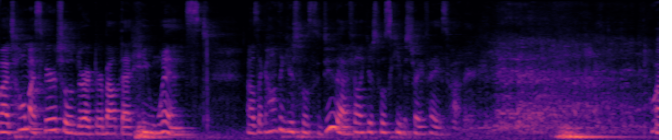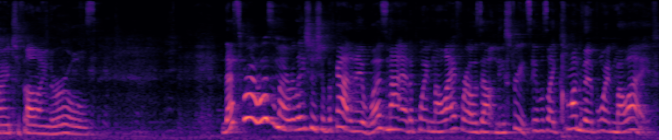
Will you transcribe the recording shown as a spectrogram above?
When I told my spiritual director about that, he winced. I was like, I don't think you're supposed to do that. I feel like you're supposed to keep a straight face, Father. Why aren't you following the rules? That's where I was in my relationship with God. And it was not at a point in my life where I was out in these streets. It was like convent point in my life.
